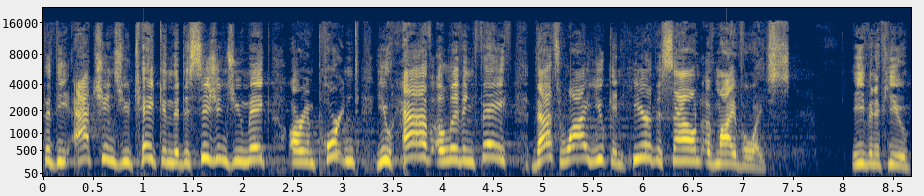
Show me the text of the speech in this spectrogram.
that the actions you take and the decisions you make are important. You have a living faith. That's why you can hear the sound of my voice, even if you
